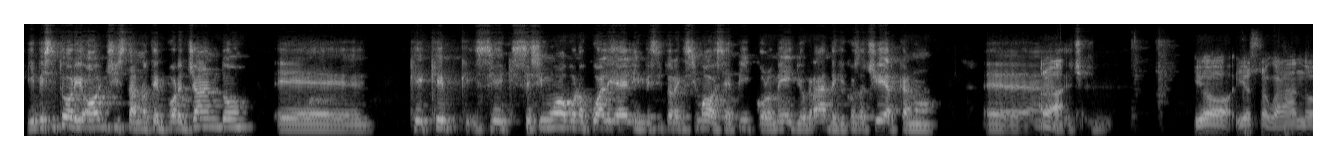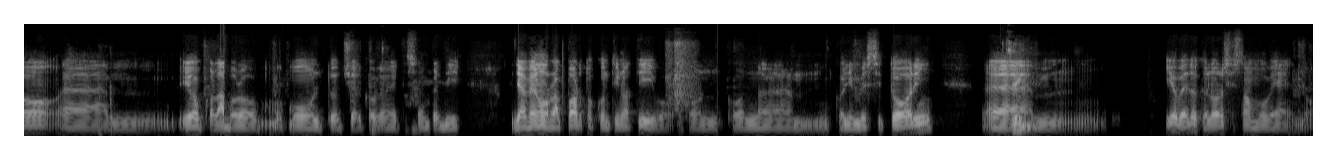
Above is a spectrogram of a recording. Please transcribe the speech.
gli investitori oggi stanno temporeggiando, eh, che, che, se, se, si muovono, quale è l'investitore che si muove, se è piccolo, medio, grande, che cosa cercano. Eh, allora, io, io, sto guardando, ehm, io collaboro molto, cerco ovviamente sempre di di avere un rapporto continuativo con, con, um, con gli investitori. Eh, sì. Ehm, io vedo che loro si stanno muovendo,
